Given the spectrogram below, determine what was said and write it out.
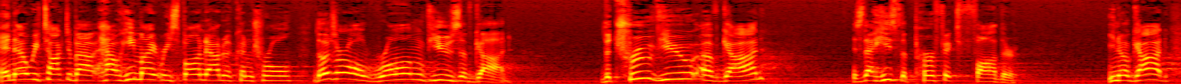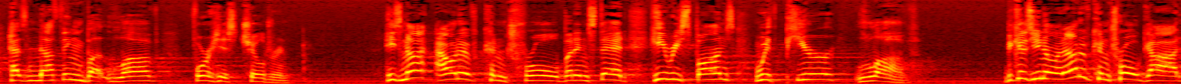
And now we've talked about how he might respond out of control. Those are all wrong views of God. The true view of God is that he's the perfect father. You know, God has nothing but love for his children. He's not out of control, but instead, he responds with pure love. Because, you know, an out of control God,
